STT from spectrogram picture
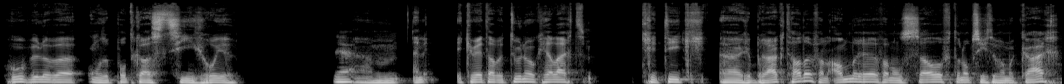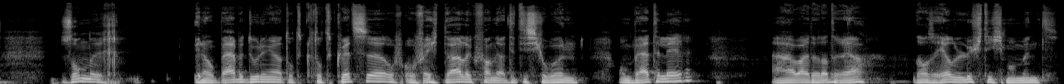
hoe willen we onze podcast zien groeien. Ja, Ehm, en ik weet dat we toen ook heel hard kritiek eh, gebruikt hadden van anderen, van onszelf, ten opzichte van elkaar, zonder you know, bijbedoelingen tot, tot kwetsen of, of echt duidelijk van ja, dit is gewoon om bij te leren. Eh, waardoor dat er, ja, dat was een heel luchtig moment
